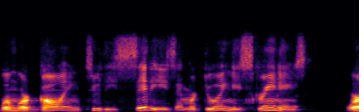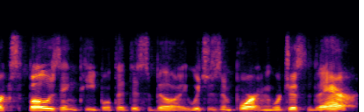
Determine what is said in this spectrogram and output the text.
when we're going to these cities and we're doing these screenings we're exposing people to disability which is important. We're just there.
